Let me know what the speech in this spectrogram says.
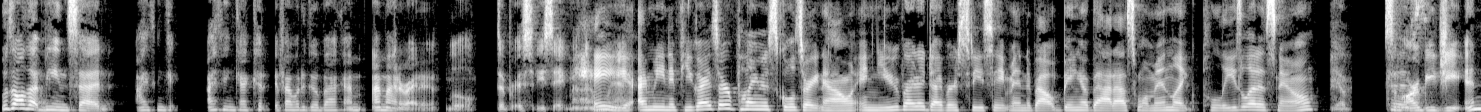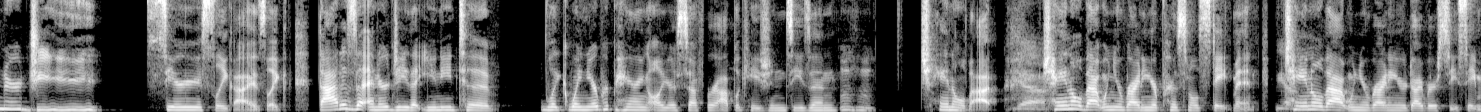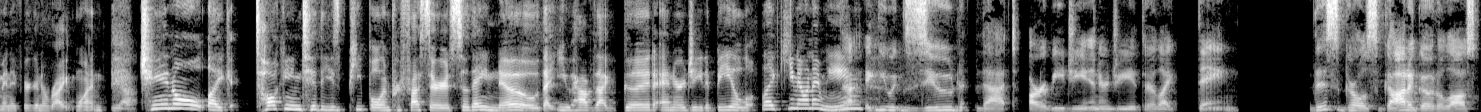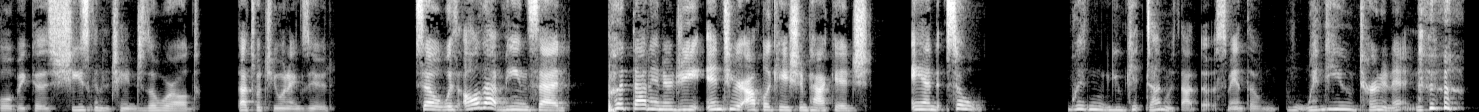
with all that being said, I think I think I could if I were to go back, I'm, I might write a little diversity statement. Hey, I mean, if you guys are applying to schools right now and you write a diversity statement about being a badass woman, like please let us know. Yep. Some RBG energy. Seriously, guys, like that is the energy that you need to like when you're preparing all your stuff for application season. Mm-hmm. Channel that. Yeah. Channel that when you're writing your personal statement. Yeah. Channel that when you're writing your diversity statement if you're going to write one. Yeah. Channel like talking to these people and professors so they know that you have that good energy to be a lo- like, you know what I mean? Yeah, you exude that RBG energy. They're like, dang, this girl's got to go to law school because she's going to change the world. That's what you want to exude. So, with all that being said, put that energy into your application package. And so, when you get done with that, though, Samantha, when do you turn it in?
